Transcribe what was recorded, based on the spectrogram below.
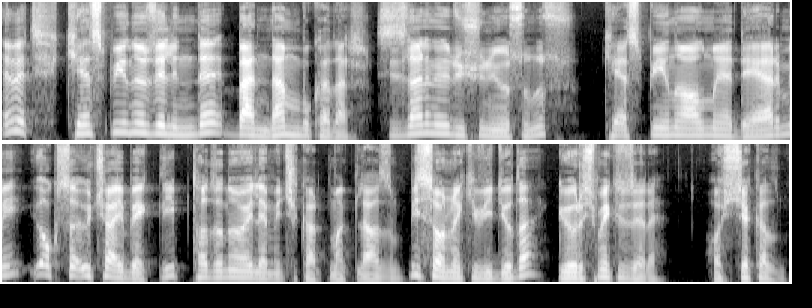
Evet, Caspian özelinde benden bu kadar. Sizler ne düşünüyorsunuz? Caspian'ı almaya değer mi yoksa 3 ay bekleyip tadını öyle mi çıkartmak lazım? Bir sonraki videoda görüşmek üzere. Hoşçakalın.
